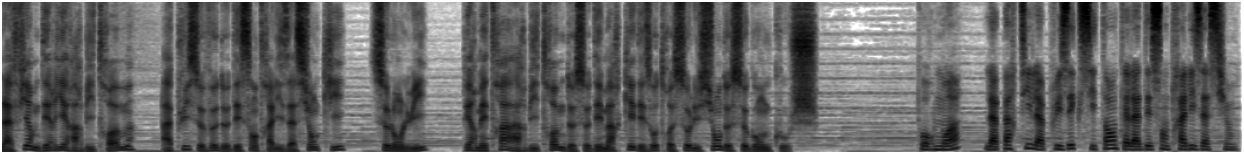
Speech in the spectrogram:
la firme derrière Arbitrum, appuie ce vœu de décentralisation qui, selon lui, permettra à Arbitrum de se démarquer des autres solutions de seconde couche. Pour moi, la partie la plus excitante est la décentralisation.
